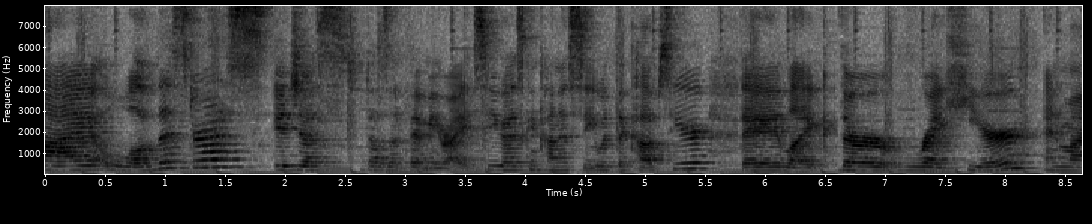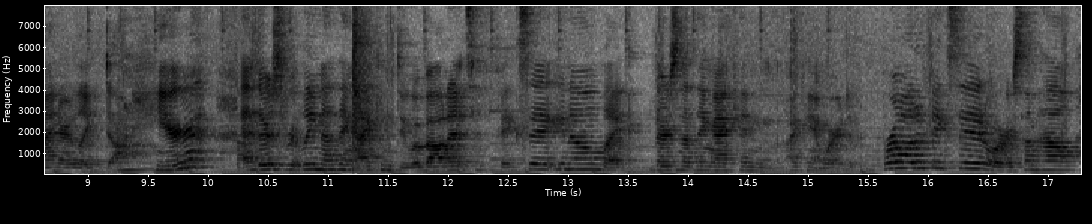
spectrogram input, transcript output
I love this dress. It just doesn't fit me right. So you guys can kind of see with the cups here, they like, they're right here and mine are like down here. And there's really nothing I can do about it to fix it, you know? Like there's nothing I can, I can't wear a different bra to fix it or somehow,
